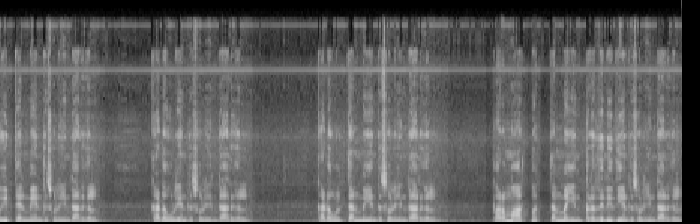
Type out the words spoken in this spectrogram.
உயிர்த்தன்மை என்று சொல்கின்றார்கள் கடவுள் என்று சொல்கின்றார்கள் கடவுள் தன்மை என்று சொல்கின்றார்கள் பரமாத்ம தன்மையின் பிரதிநிதி என்று சொல்கின்றார்கள்.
